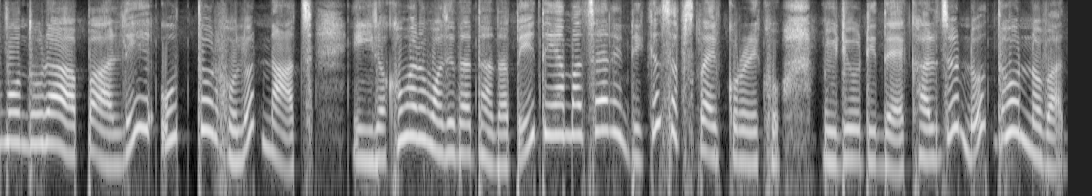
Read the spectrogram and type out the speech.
বন্ধুরা, পারলে উত্তর হলো নাচ। এই রকম আরও মজাদার ধাঁধা পেতে আমার চ্যানেলটিকে সাবস্ক্রাইব করে রেখো। ভিডিওটি দেখার জন্য ধন্যবাদ।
